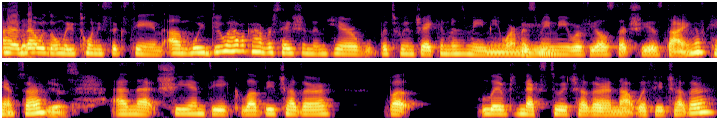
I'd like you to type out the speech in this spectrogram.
And that was only 2016. Um, we do have a conversation in here between Jake and Ms. Mimi, where Ms. Mhm. Mimi reveals that she is dying of cancer Yes, and that she and Deke loved each other, but lived next to each other and not with each other.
